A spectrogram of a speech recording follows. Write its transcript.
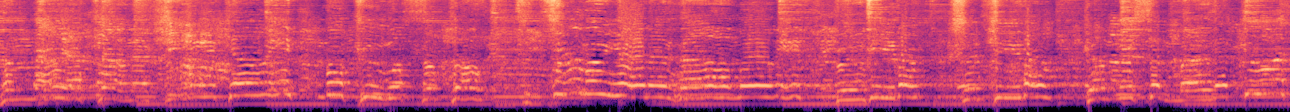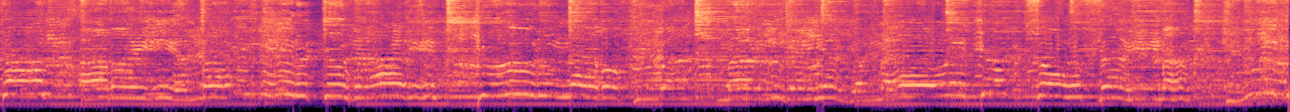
華やかな光僕をそっと包むようなハーモニーブギバシャキバ神様がくれた甘い甘いミルクハニークールな僕はまるでやがめリカそうさ今君こ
